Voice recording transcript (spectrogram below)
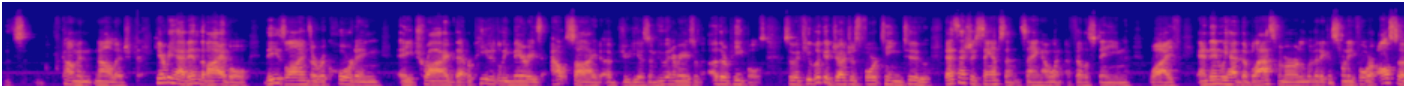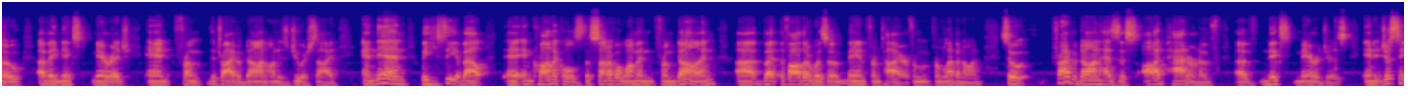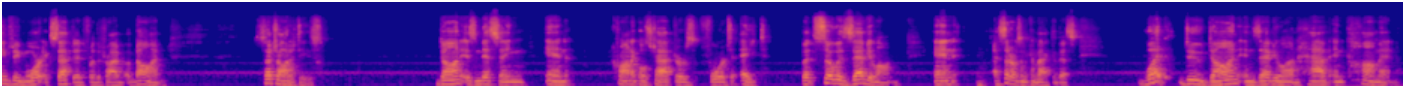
It's common knowledge. Here we have in the Bible, these lines are recording a tribe that repeatedly marries outside of Judaism, who intermarries with other peoples. So if you look at Judges 14, 2, that's actually Samson saying, I want a Philistine wife. And then we have the blasphemer in Leviticus 24, also of a mixed marriage and from the tribe of Dan on his Jewish side. And then we see about uh, in Chronicles, the son of a woman from Dan, uh, but the father was a man from Tyre, from, from Lebanon. So tribe of Dan has this odd pattern of, of mixed marriages, and it just seems to be more accepted for the tribe of Dan. Such oddities. Dan is missing in Chronicles chapters four to eight, but so is Zebulon. And I said I was going to come back to this. What do Dan and Zebulon have in common?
